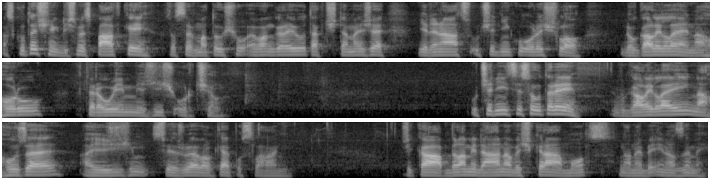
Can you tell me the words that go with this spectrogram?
A skutečně, když jsme zpátky zase v Matoušu evangeliu, tak čteme, že jedenáct učedníků odešlo do Galileje nahoru, kterou jim Ježíš určil. Učedníci jsou tedy v Galileji nahoře a Ježíš jim svěřuje velké poslání. Říká, byla mi dána veškerá moc na nebi i na zemi.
